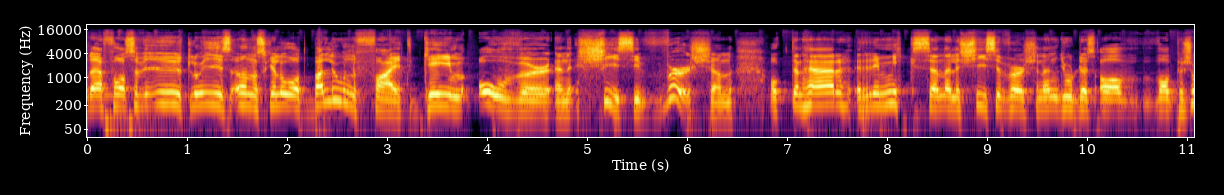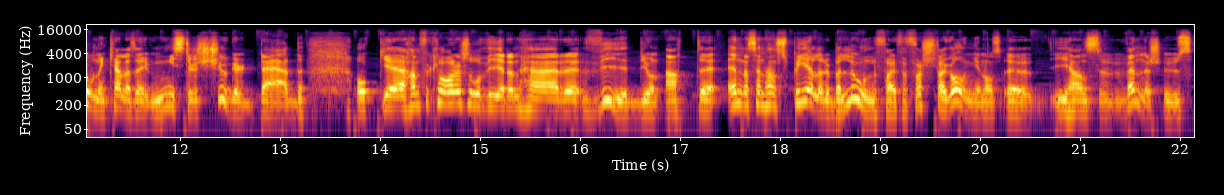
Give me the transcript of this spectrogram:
Och där fasar vi ut Louise önskelåt Balloon Fight Game Over, en cheesy version. Och den här remixen, eller cheesy versionen, gjordes av vad personen kallar sig Mr Sugar Dad. Och eh, han förklarar så via den här videon att eh, ända sedan han spelade Balloon Fight för första gången hos, eh, i hans vänners hus,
